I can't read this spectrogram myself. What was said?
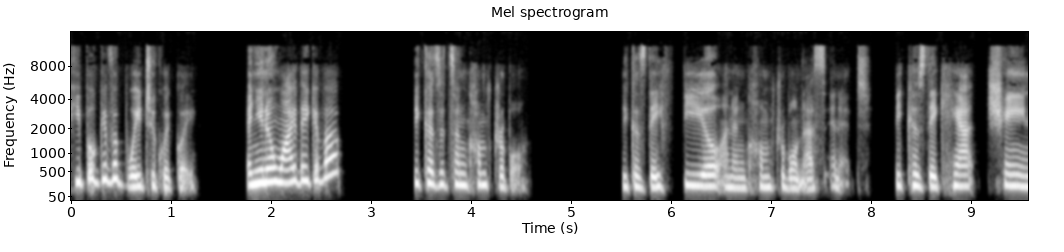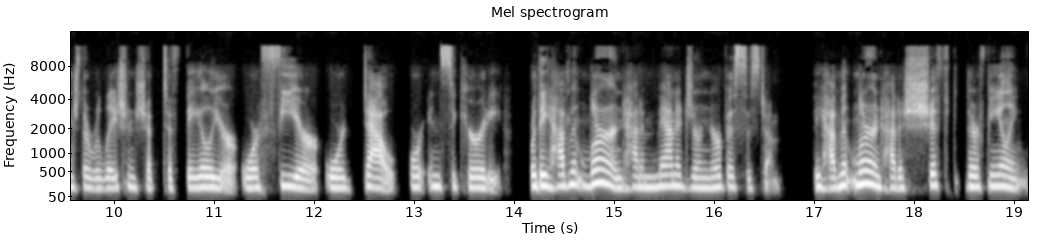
People give up way too quickly. And you know why they give up? Because it's uncomfortable, because they feel an uncomfortableness in it because they can't change their relationship to failure or fear or doubt or insecurity, or they haven't learned how to manage their nervous system. They haven't learned how to shift their feelings.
